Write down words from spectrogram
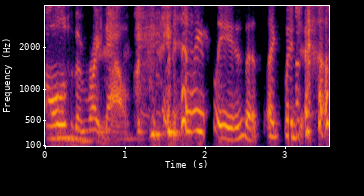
all of them right now. Can we please? That's like my job.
